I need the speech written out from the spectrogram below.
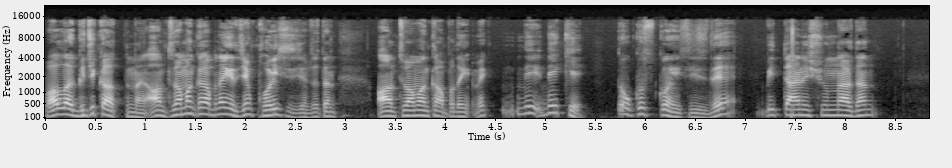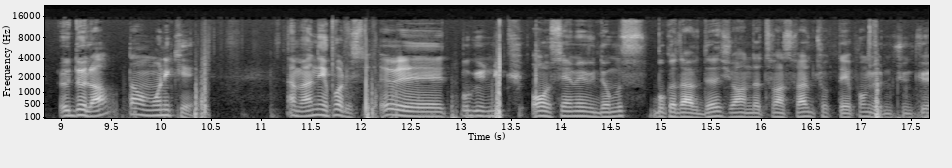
Vallahi gıcık attım ben. Antrenman kampına gideceğim. Coins izleyeceğim. Zaten antrenman kampına gitmek ne, ne ki? 9 coins izle. Bir tane şunlardan ödül al. Tamam 12. Hemen yaparız. Evet bugünlük OSM videomuz bu kadardı. Şu anda transfer çok da yapamıyorum çünkü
